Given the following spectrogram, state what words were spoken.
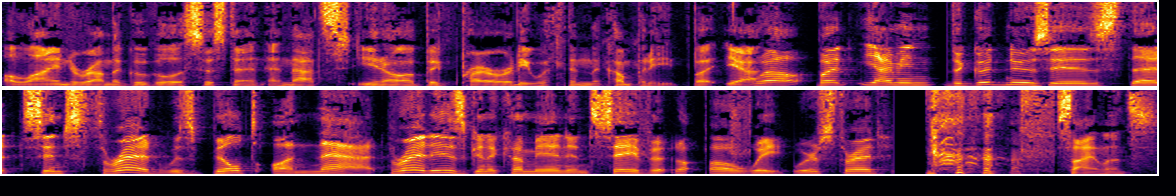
aligned around the Google Assistant, and that's you know a big priority within the company. But yeah, Well, but yeah, I mean, the good news is that since Thread was built on that, Thread is going to come in and save it. Oh, wait, where's Thread? silence.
